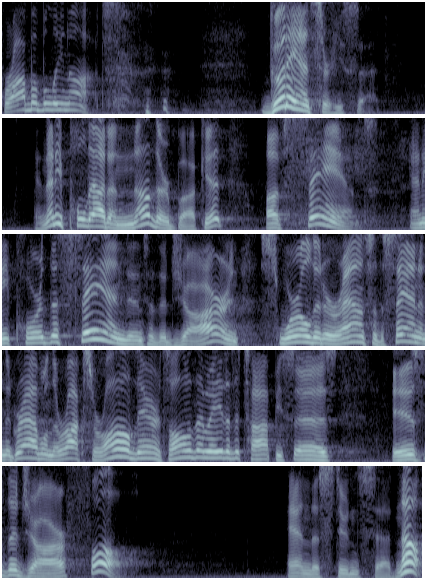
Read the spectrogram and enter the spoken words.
Probably not. Good answer, he said. And then he pulled out another bucket of sand, and he poured the sand into the jar and swirled it around so the sand and the gravel and the rocks are all there. It's all the way to the top. He says, Is the jar full? And the student said, No.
